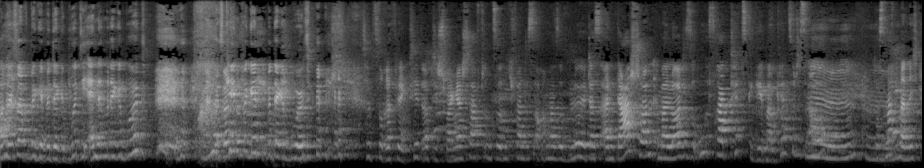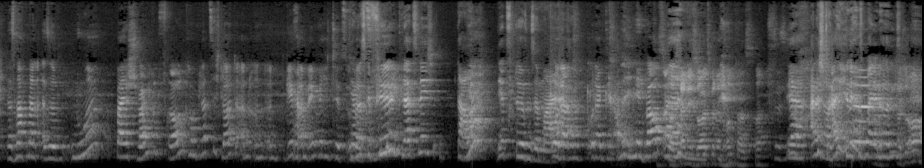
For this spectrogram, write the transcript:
aber, es beginnt mit der Geburt, die endet mit der Geburt. Das Kind beginnt mit der Geburt. so reflektiert auf die Schwangerschaft und so. Und ich fand es auch immer so blöd, dass einem da schon immer Leute so ungefragt Tipps gegeben haben. Kennst du das auch? Das macht man nicht. Das macht man also nur bei schwangeren Frauen kommen plötzlich Leute an und, und geben einem irgendwelche Tipps. Ich habe das Gefühl, plötzlich, da, jetzt dürfen sie mal. Oder, oder gerade in den Bauch. Das ist wahrscheinlich so, als wenn du einen Hund hast. Ne? ja, alle streicheln jetzt mal den Hund. Also, oh,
